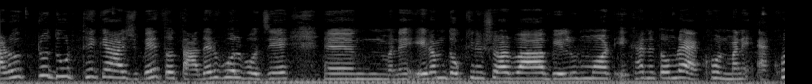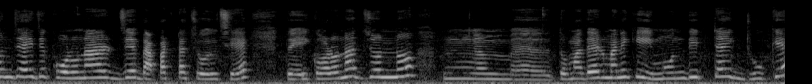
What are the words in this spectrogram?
আরও একটু দূর থেকে আসবে, তো তাদের বলব যে মানে এরম দক্ষিণেশ্বর বা বেলুর মঠ, এখানে তোমরা এখন মানে এখন যাই যে করোনার যে ব্যাপারটা চলছে, তো এই করোনার জন্য তোমাদের মানে কি, মন্দিরটাই ঢুকে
